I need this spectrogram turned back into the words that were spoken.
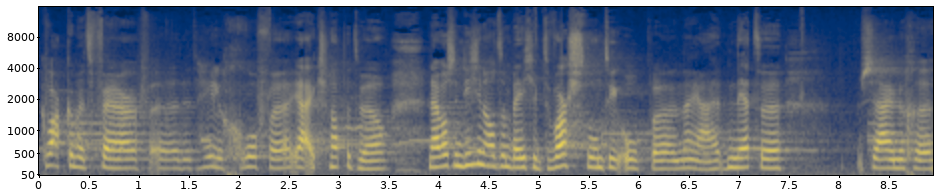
kwakken met verf, uh, dit hele grove. Ja, ik snap het wel. En hij was in die zin altijd een beetje dwars, stond hij op nou ja, het nette, zuinige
